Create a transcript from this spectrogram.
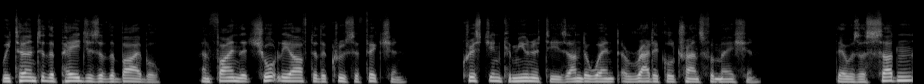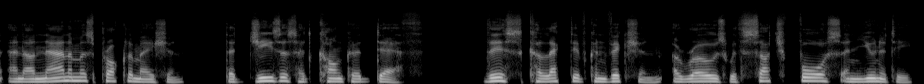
We turn to the pages of the Bible and find that shortly after the crucifixion, Christian communities underwent a radical transformation. There was a sudden and unanimous proclamation that Jesus had conquered death. This collective conviction arose with such force and unity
